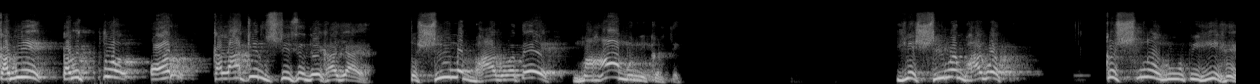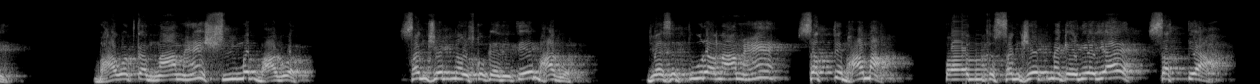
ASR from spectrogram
कवि, कवित्व और कला की दृष्टि से देखा जाए तो श्रीमद भागवते महामुनि कृति ये श्रीमद भागवत कृष्ण रूप ही हैं। भागवत का नाम है श्रीमद भागवत संक्षेप में उसको कह देते हैं भागवत। जैसे पूरा नाम है सत्यभामा। परंतु संक्षेप में कह दिया जाए, सत्या।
